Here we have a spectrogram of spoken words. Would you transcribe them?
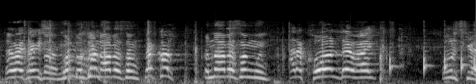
এ ভাই থাকিস না, মোর দোকান না বেসাং খোল না বেসাং মুই আরে খোল দে ভাই উড়ছে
